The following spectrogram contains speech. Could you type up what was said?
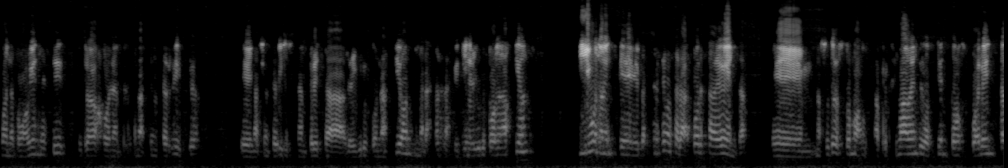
bueno, como bien decís, yo trabajo en la empresa Nación Servicios. Eh, Nación Servicios es una empresa del Grupo Nación, una de las que tiene el Grupo Nación. Y bueno, eh, pertenecemos a la fuerza de venta. Eh, nosotros somos aproximadamente 240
